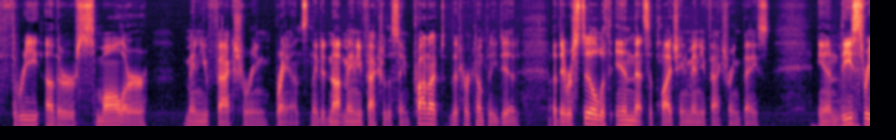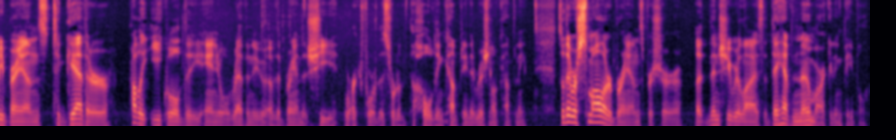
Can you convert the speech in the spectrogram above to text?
three other smaller manufacturing brands. And They did not manufacture the same product that her company did, but they were still within that supply chain manufacturing base. And mm-hmm. these three brands together probably equaled the annual revenue of the brand that she worked for, the sort of the holding company, the original company. So they were smaller brands for sure, but then she realized that they have no marketing people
